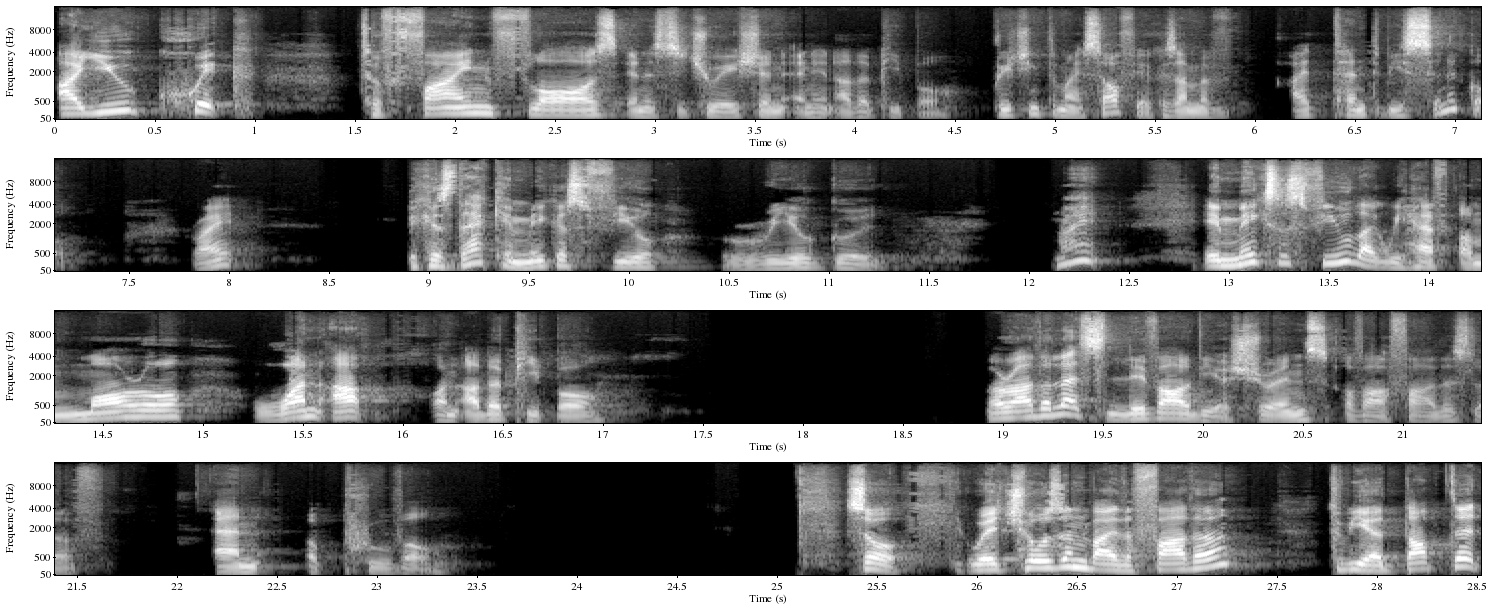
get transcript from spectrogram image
Are you quick to find flaws in a situation and in other people? Preaching to myself here because I'm a, I tend to be cynical, right? Because that can make us feel real good, right? It makes us feel like we have a moral one up on other people. But rather, let's live out the assurance of our Father's love and approval. So, we're chosen by the Father to be adopted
